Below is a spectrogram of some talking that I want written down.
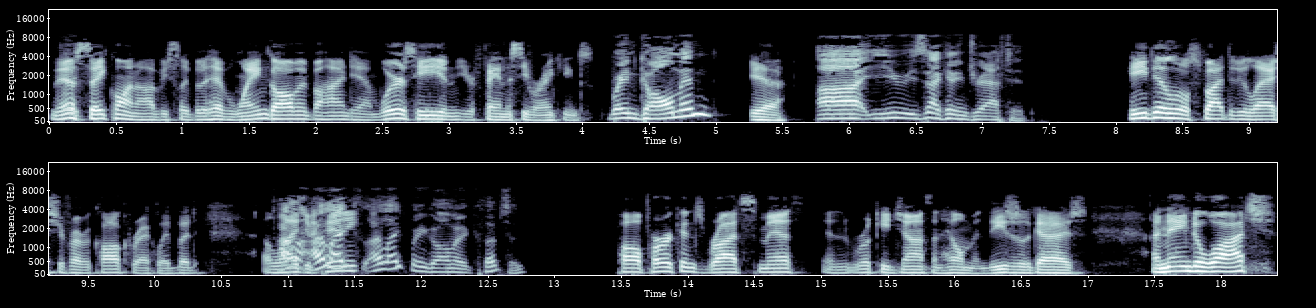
They have Saquon, obviously, but they have Wayne Gallman behind him. Where is he in your fantasy rankings? Wayne Gallman? Yeah. Uh, you, he's not getting drafted. He did a little spot to do last year, if I recall correctly, but Elijah I, I Penny. Liked, I liked Wayne Gallman at Clemson. Paul Perkins, Rod Smith, and rookie Jonathan Hilliman. These are the guys. A name to watch.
